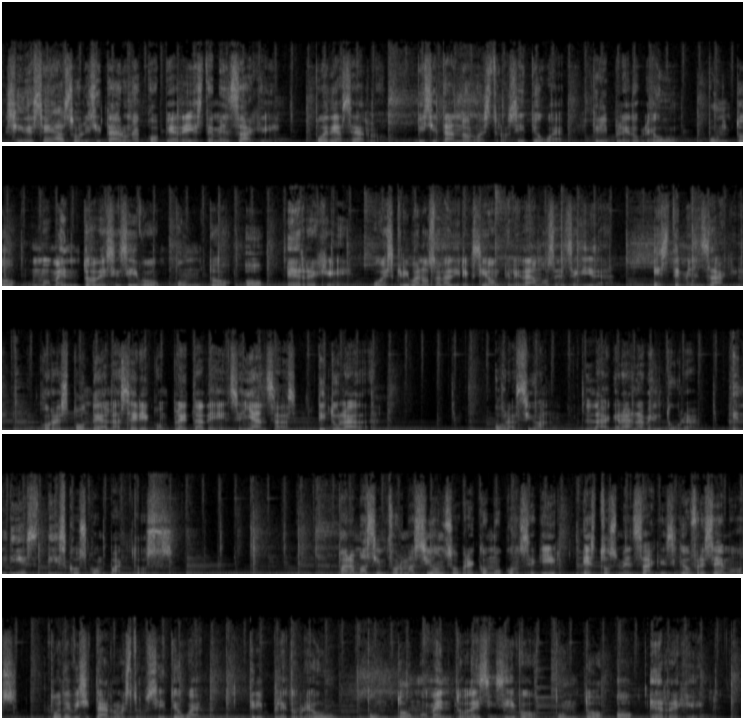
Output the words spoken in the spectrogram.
si desea solicitar una copia de este mensaje, puede hacerlo visitando nuestro sitio web www.momentodecisivo.org o escríbanos a la dirección que le damos enseguida. Este mensaje corresponde a la serie completa de enseñanzas titulada Oración, la gran aventura, en 10 discos compactos. Para más información sobre cómo conseguir estos mensajes que ofrecemos, puede visitar nuestro sitio web www.momentodecisivo.org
